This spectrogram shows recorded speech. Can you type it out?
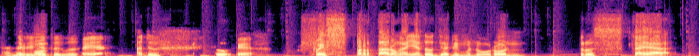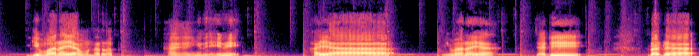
Nah, dari situ tuh kayak aduh itu kayak face pertarungannya tuh jadi menurun. Terus kayak gimana ya menurut? Nah, ini ini kayak gimana ya? Jadi rada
